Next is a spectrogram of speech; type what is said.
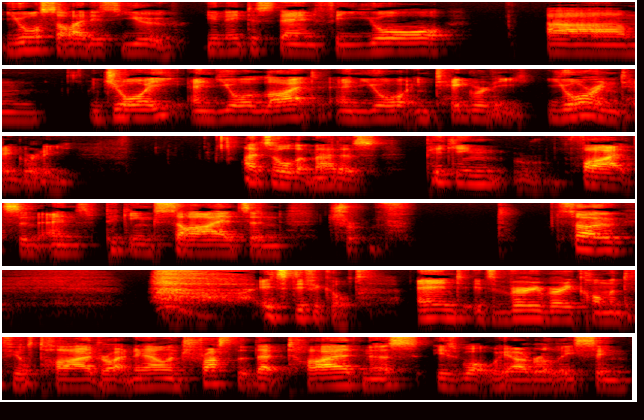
Your side is you. You need to stand for your um, joy and your light and your integrity. Your integrity. That's all that matters. Picking fights and, and picking sides and so it's difficult and it's very very common to feel tired right now and trust that that tiredness is what we are releasing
